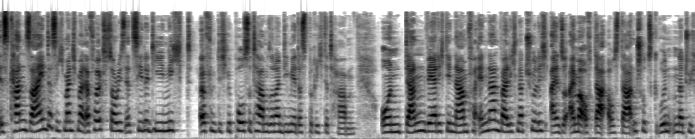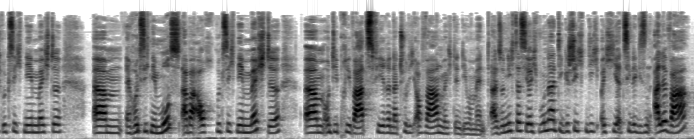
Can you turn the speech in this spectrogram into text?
es kann sein, dass ich manchmal Erfolgsstories erzähle, die nicht öffentlich gepostet haben, sondern die mir das berichtet haben. Und dann werde ich den Namen verändern, weil ich natürlich, also einmal da aus Datenschutzgründen natürlich Rücksicht nehmen möchte, ähm, Rücksicht nehmen muss, aber auch Rücksicht nehmen möchte ähm, und die Privatsphäre natürlich auch wahren möchte in dem Moment. Also nicht, dass ihr euch wundert, die Geschichten, die ich euch hier erzähle, die sind alle wahr.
